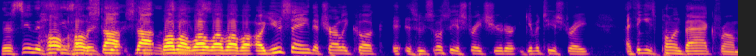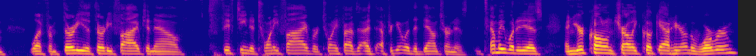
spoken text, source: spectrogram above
They're seeing that. Ho, ho, stop, stop. Whoa, whoa, whoa, whoa, whoa, whoa. Are you saying that Charlie Cook is who's supposed to be a straight shooter? Give it to you straight. I think he's pulling back from what from 30 to 35 to now 15 to 25 or 25. I, I forget what the downturn is. Tell me what it is. And you're calling Charlie Cook out here on the war room?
